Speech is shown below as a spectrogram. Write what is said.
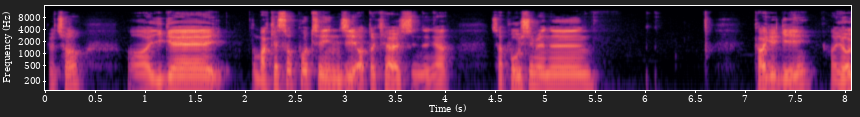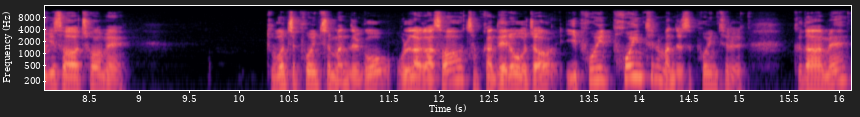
그렇죠? 어, 이게 market support인지 어떻게 알 수 있느냐? 자, 보시면은 가격이 어, 여기서 처음에 두 번째 포인트를 만들고 올라가서 잠깐 내려오죠. 이 포인, 포인트를 만들었어요. 포인트를. 그 다음에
